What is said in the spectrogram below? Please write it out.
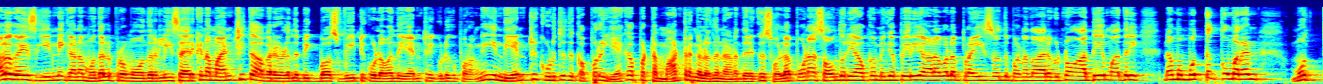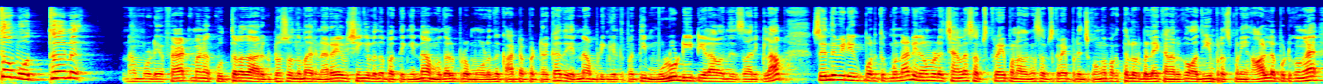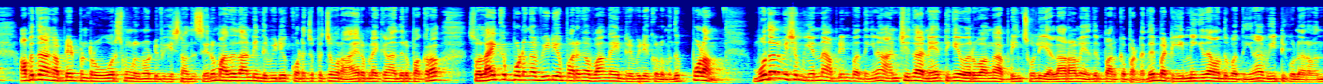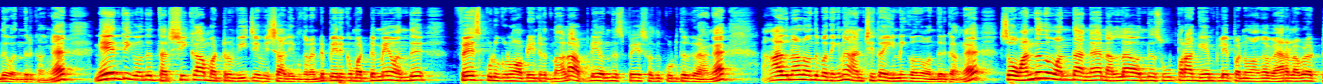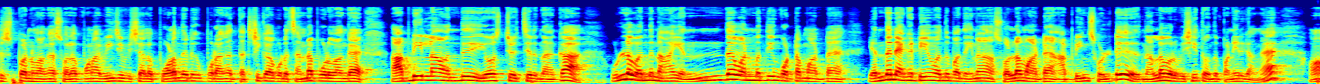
Hello guys இன்றைக்கான முதல் promo வந்து ரிலீஸ் ஆயிருக்கு. நம்ம அன்ஷிதா அவர்கள் வந்து பிக் பாஸ் வீட்டுக்குள்ளே வந்து என்ட்ரி கொடுக்க போகிறாங்க இந்த என்ட்ரி கொடுத்ததுக்கப்புறம் ஏகப்பட்ட மாற்றங்கள் வந்து நடந்திருக்கு. சொல்லப்போனால் சௌந்தர்யாவுக்கும் மிகப்பெரிய அளவில் ப்ரைஸ் வந்து பண்ணதாக இருக்கட்டும். அதே மாதிரி நம்ம முத்துக்குமரன் மொத்த மொத்தன்னு நம்மளுடைய ஃபேட்மேனை குத்துறதா இருக்கட்டும். ஸோ இந்த மாதிரி நிறைய விஷயங்கள் வந்து பார்த்திங்கன்னா முதல் ப்ரோமோவில் வந்து காட்டப்பட்டிருக்கு. அது என்ன அப்படிங்கிறத பற்றி முழு டீட்டெயிலாக வந்து விசாரிக்கலாம். ஸோ இந்த வீடியோக்கு போகிறதுக்கு முன்னாடி நம்மளோட சேனலை சப்ஸ்கிரைப் பண்ணாதவங்க சப்ஸ்கிரைப் பண்ணிச்சுக்கோங்க. பக்கத்தில் ஒரு பெல்லைக்கான இருக்கும் அதையும் ப்ரெஸ் பண்ணி ஹாலில் போட்டுக்கோங்க. அப்போ தான் நாங்கள் அப்டேட் பண்ணுற ஒவ்வொரு உங்களுக்கு நோட்டிஃபிகேஷன் வந்து சேரும். அதை தாண்டி இந்த வீடியோ குறைஞ்சபட்சம் ஒரு ஆயிரம் லைக்கான எதிர்பார்க்குறோம். ஸோ லைக் போடுங்க வீடியோ பாருங்கள் வாங்க இன்ற வீடியோக்குள்ள வந்து போகலாம் முதல் விஷயம் என்ன அப்படின்னு பார்த்தீங்கன்னா அன்ஷிதா நேத்திக்கே வருவாங்க அப்படின்னு சொல்லி எல்லாராலும் எதிர்பார்க்கப்பட்டது. பட் இன்றைக்கி தான் வந்து பார்த்தீங்கன்னா வீட்டுக்குள்ளார வந்து வந்திருக்காங்க. நேத்திக்கு வந்து தர்ஷிகா மற்றும் விஜய் விஷால் இவங்க ரெண்டு பேருக்கு மட்டுமே வந்து ஸ்பேஸ் கொடுக்கணும் அப்படின்றதுனால அப்படியே வந்து ஸ்பேஸ் வந்து கொடுத்துருக்குறாங்க. அதனால வந்து பார்த்திங்கன்னா அன்ஷிதா இன்றைக்கி வந்து வந்திருக்காங்க. ஸோ வந்ததும் வந்தாங்க. நல்லா வந்து சூப்பராக கேம் ப்ளே பண்ணுவாங்க. வேறு லெவலில் ட்விஸ்ட் பண்ணுவாங்க. சொல்லப்போனால் விஜய் விஷால பொழந்துட்டு போகிறாங்க தர்ஷிகா கூட சண்டை போடுவாங்க. அப்படின்லாம் வந்து யோசிச்சு வச்சுருந்தாக்கா உள்ளே வந்து நான் எந்த வன்மத்தையும் கொட்ட மாட்டேன் எந்த நெகட்டிவும் வந்து பார்த்திங்கன்னா சொல்ல மாட்டேன் அப்படின்னு சொல்லிட்டு நல்ல ஒரு விஷயத்தை வந்து பண்ணியிருக்காங்க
